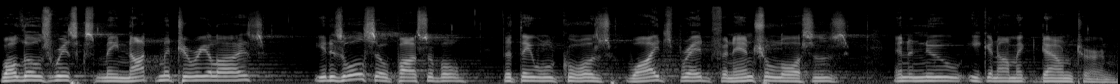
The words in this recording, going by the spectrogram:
While those risks may not materialize, it is also possible that they will cause widespread financial losses and a new economic downturn.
